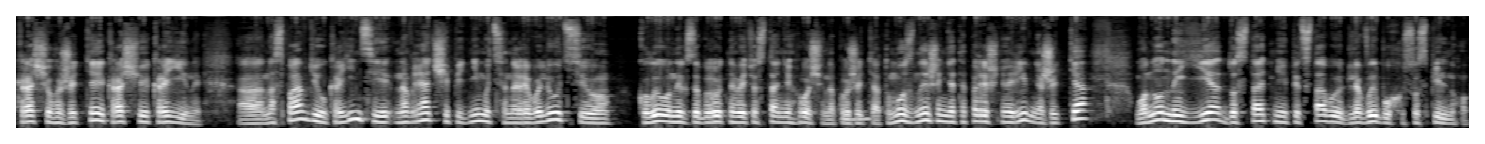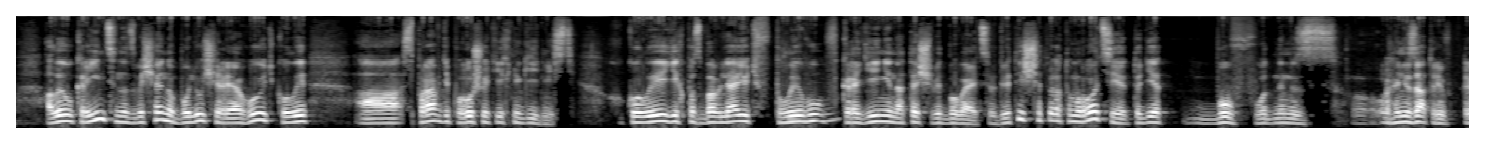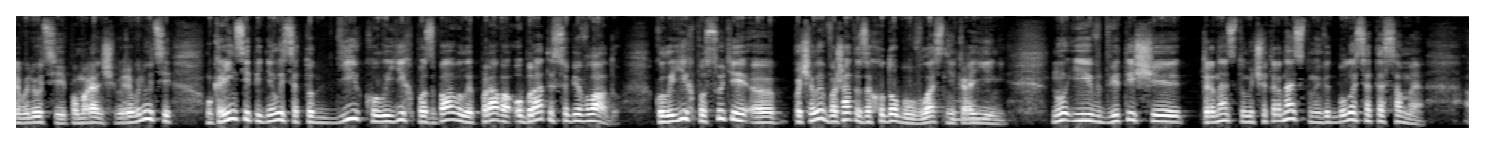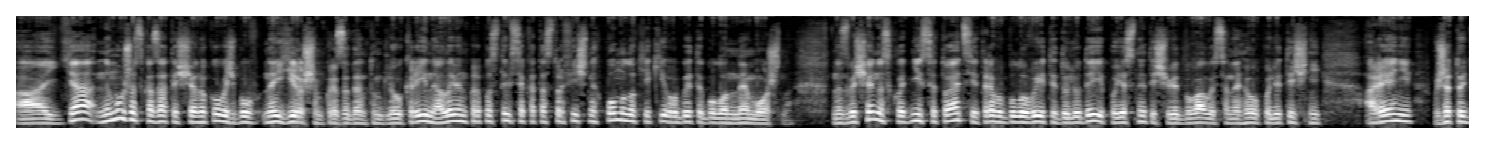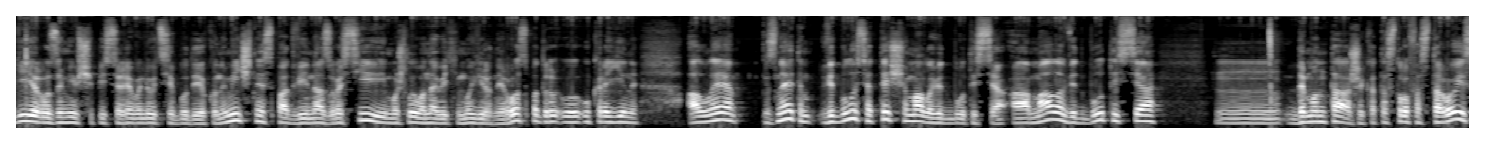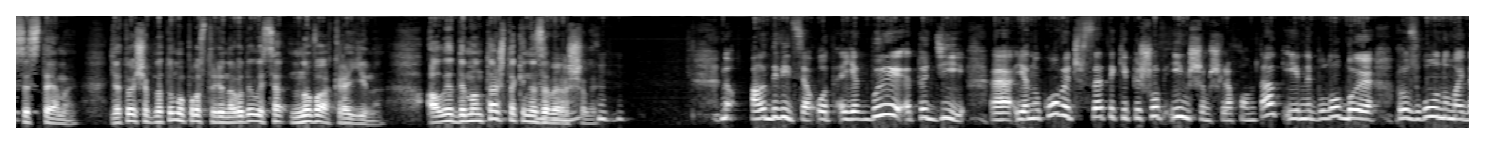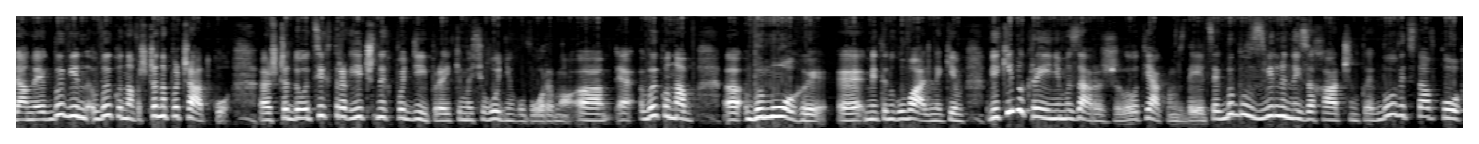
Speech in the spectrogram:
кращого життя і кращої країни. Насправді українці навряд чи піднімуться на революцію коли у них заберуть навіть останні гроші на прожиття. Тому зниження теперішнього рівня життя воно не є достатньою підставою для вибуху суспільного. Але українці надзвичайно болюче реагують, коли а, справді порушують їхню гідність. Коли їх позбавляють впливу в країні на те, що відбувається, в 2004 році тоді був одним із е, організаторів революції, помаранчевої революції. Українці піднялися тоді, коли їх позбавили права обрати собі владу, коли їх по суті е, почали вважати за худобу в власній країні. Ну і в 2013-2014 відбулося те саме. Я не можу сказати, що Янукович був найгіршим президентом для України, але він припустився катастрофічних помилок, які робити було не можна. В надзвичайно складній ситуації треба було вийти до людей і пояснити, що відбувалося на геополітичній арені. Вже тоді я розумів, що після революції буде економічний спад, війна з Росією, і, можливо, навіть ймовірний розпад України. Але знаєте, відбулося те, що мало відбутися, а мало відбутися демонтаж і катастрофа старої системи для того, щоб на тому просторі народилася нова країна. Але демонтаж так і не завершили. Ну, але дивіться, от якби тоді е, Янукович все-таки пішов іншим шляхом, так і не було би розгону майдану, якби він виконав ще на початку, е, ще до цих трагічних подій, про які ми сьогодні говоримо, е, виконав вимоги мітингувальників, в якій би країні ми зараз жили? От як вам здається, якби був звільнений Захарченко, якби у відставку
